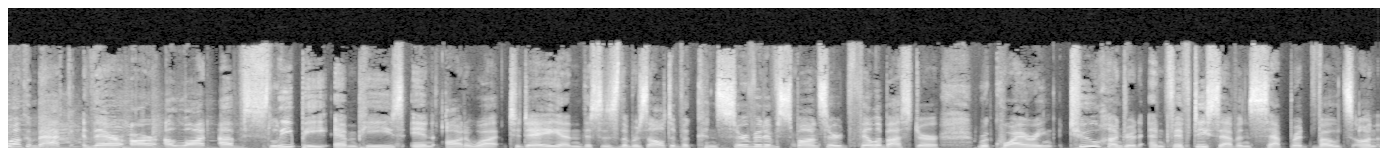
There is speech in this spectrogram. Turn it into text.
Welcome back. There are a lot of sleepy MPs in Ottawa today, and this is the result of a conservative sponsored filibuster requiring 257 separate votes on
